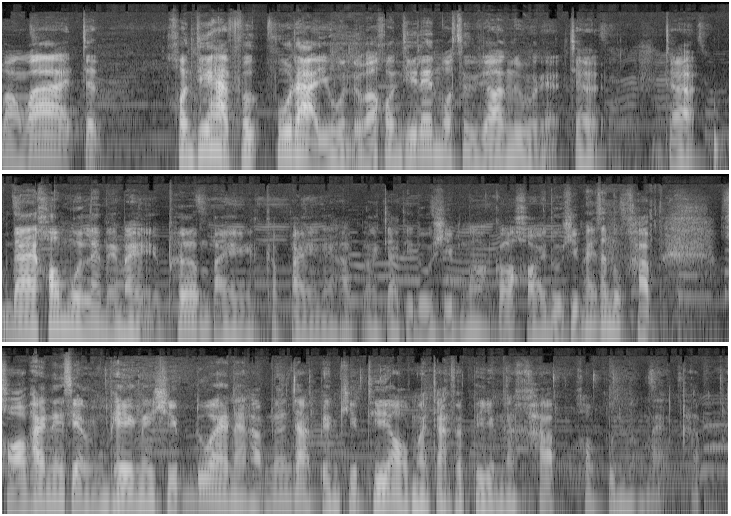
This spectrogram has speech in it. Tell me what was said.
หวังว่าจะ คนที่หัดฟุฟุกุดะอยู่หรือว่าคนที่เล่นโหมดสุดยอดอยู่เนี่ยจะจะได้ข้อมูลอะไรใหม่ ๆ เพิ่มไปกลับไปนะครับ หลังจากที่ดูคลิปเนาะก็ขอให้ดูคลิปให้สนุกครับ ขออภัยในเสียงเพลงในคลิปด้วยนะครับ เนื่องจากเป็นคลิปที่ออกมาจากสตรีมนะครับ ขอบคุณมากๆครับ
